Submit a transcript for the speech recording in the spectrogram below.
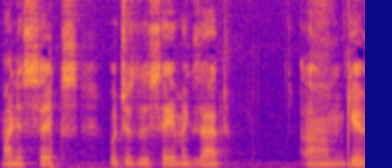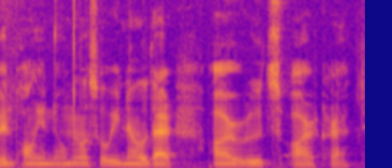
minus 6 which is the same exact um, given polynomial. So we know that our roots are correct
